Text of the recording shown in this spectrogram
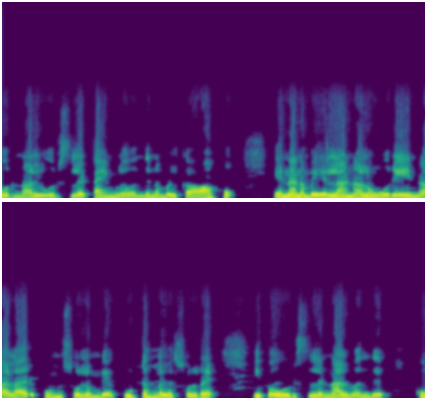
ஒரு நாள் ஒரு சில டைம்ல வந்து நம்மளுக்கு ஆகும். ஏன்னா நம்ம எல்லா நாளும் ஒரே நாளா இருக்கும்னு சொல்ல முடியாது. கூட்டங்களை சொல்றேன். இப்போ ஒரு சில நாள் வந்து கூ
